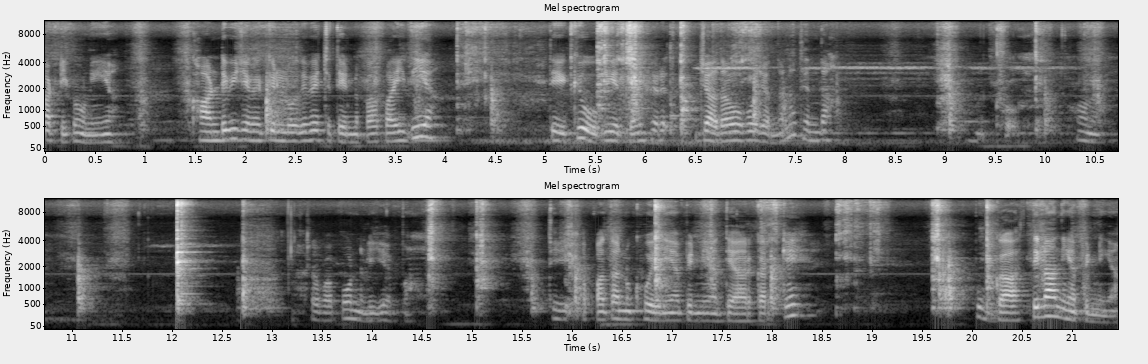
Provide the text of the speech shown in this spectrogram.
ਘੱਟ ਹੀ ਪਾਉਣੀ ਆ। ਖੰਡ ਵੀ ਜਿਵੇਂ ਕਿਲੋ ਦੇ ਵਿੱਚ ਤਿੰਨ ਪਾ ਪਾਈ ਦੀ ਆ। ਅਤੇ ਘਿਓ ਵੀ ਇਦਾਂ ਹੀ ਫਿਰ ਜ਼ਿਆਦਾ ਉਹ ਹੋ ਜਾਂਦਾ ਨਾ ਥਿੰਦਾ। ਦੇਖੋ, ਹੁਣ ਰਵਾ ਭੁੰਨ ਲਈਏ ਆਪਾਂ। ਤੇ ਆਪਾਂ ਤੁਹਾਨੂੰ ਖੋਏ ਦੀਆਂ ਪਿੰਨੀਆਂ ਤਿਆਰ ਕਰਕੇ ਭੁੱਗਾ ਤਿਲਾਂ ਦੀਆਂ ਪਿੰਨੀਆਂ।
